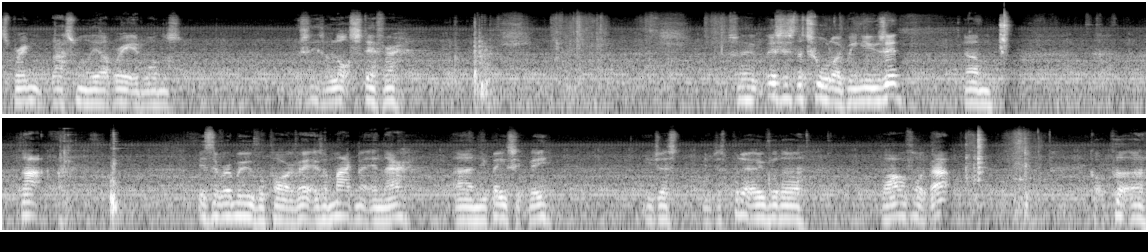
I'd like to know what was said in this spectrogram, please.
spring. That's one of the uprated ones. This is a lot stiffer. So this is the tool I've been using. Um, that is the removal part of it. There's a magnet in there, and you basically you just you just put it over the valve like that. Got to put a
